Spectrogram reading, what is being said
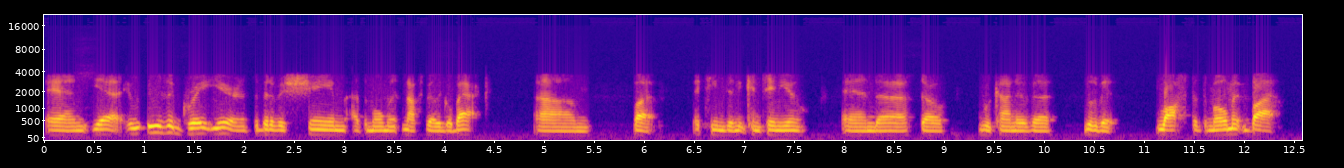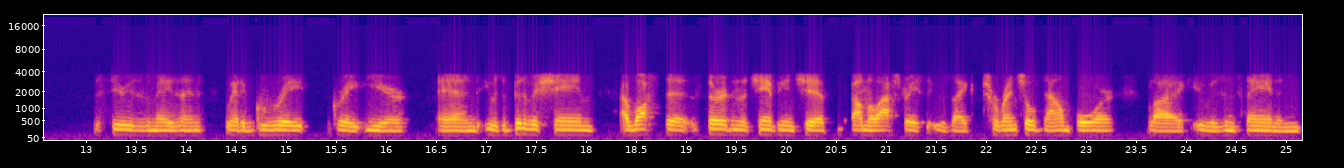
and yeah, it, it was a great year. And it's a bit of a shame at the moment not to be able to go back. Um, but the team didn't continue, and uh, so we're kind of a little bit lost at the moment. But the series is amazing. We had a great, great year, and it was a bit of a shame. I lost the third in the championship on the last race. It was like torrential downpour, like it was insane, and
